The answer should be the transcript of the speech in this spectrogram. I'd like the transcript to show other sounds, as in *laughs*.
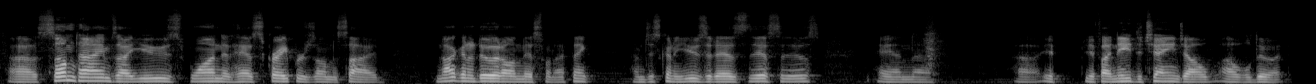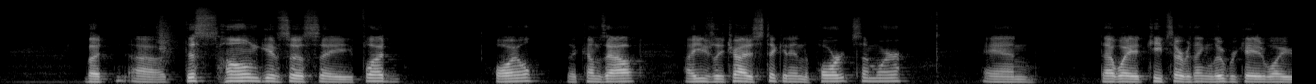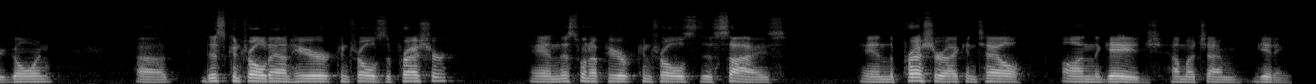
Uh, sometimes I use one that has scrapers on the side. I'm not going to do it on this one. I think I'm just going to use it as this is. And uh, uh, if, if I need to change, I'll, I will do it. But uh, this hone gives us a flood oil that comes out I usually try to stick it in the port somewhere and that way it keeps everything lubricated while you're going. Uh, this control down here controls the pressure and this one up here controls the size and the pressure I can tell on the gauge how much I'm getting.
